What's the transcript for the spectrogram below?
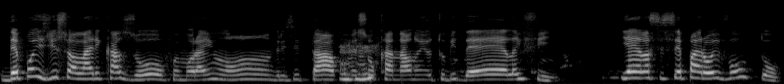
Depois disso, a Lari casou, foi morar em Londres e tal, começou o canal no YouTube dela, enfim. E aí ela se separou e voltou.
